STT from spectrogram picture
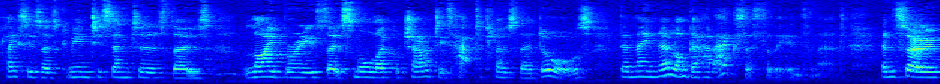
places, those community centres, those libraries, those small local charities had to close their doors, then they no longer had access to the internet. And so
